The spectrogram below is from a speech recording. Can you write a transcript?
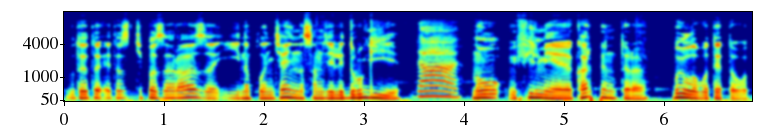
вот это, это типа зараза, и инопланетяне на самом деле другие. Да, Но в фильме Карпентера было вот это вот,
